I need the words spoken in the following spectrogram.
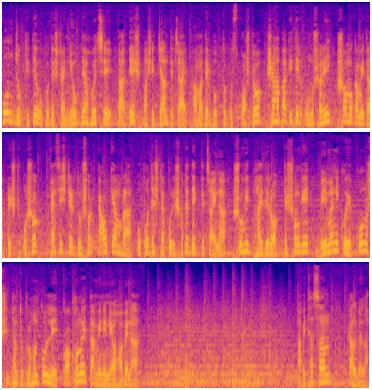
কোন যুক্তিতে উপদেষ্টায় নিয়োগ দেওয়া হয়েছে তা দেশবাসী জানতে চায়। আমাদের বক্তব্য স্পষ্ট। শাহবাগিতের অনুসারী সমকামিতার পৃষ্ঠপোষক, ফ্যাসিস্টের দোসর কাউকে আমরা উপদেষ্টা পরিষদে দেখতে চাই না। শহীদ ভাইদের রক্তের সঙ্গে বেমানি করে কোনো সিদ্ধান্ত গ্রহণ করলে কখনোই তা মেনে নেওয়া হবে না। আবিদ হাসান, কালবেলা।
